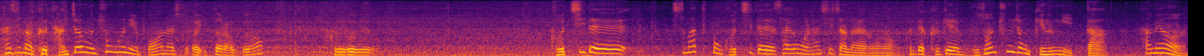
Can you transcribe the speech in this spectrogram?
하지만 그 단점은 충분히 보완할 수가 있더라고요. 그 거치대 스마트폰 거치대 사용을 하시잖아요. 근데 그게 무선 충전 기능이 있다 하면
